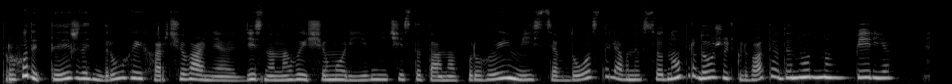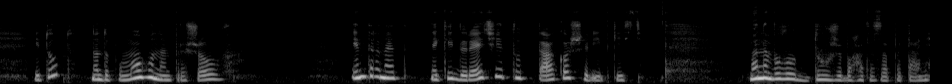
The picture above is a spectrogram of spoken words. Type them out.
Проходить тиждень, другий харчування дійсно на вищому рівні, чистота навкруги, місця вдосталь, а вони все одно продовжують клювати один одному пір'я. І тут на допомогу нам прийшов інтернет, який, до речі, тут також рідкість. У мене було дуже багато запитань,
